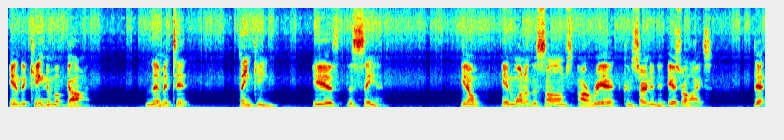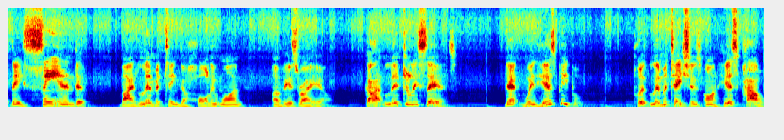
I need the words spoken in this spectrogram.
In the kingdom of God, limited thinking is the sin. You know, in one of the Psalms I read concerning the Israelites, that they sinned by limiting the Holy One of Israel. God literally says that when his people put limitations on his power,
